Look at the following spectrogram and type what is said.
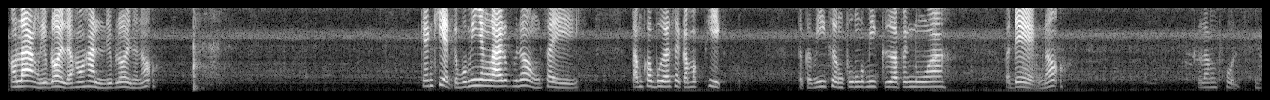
เขาล่างเรียบร้อยแล้วเขาหั่นเรียบร้อยแล้วเนาะ แกงเขียดกับบุมียังไรลูกพี่น้องใส่ตำข้าวเบือใส่กับมักพริก แล้วก็มีเครื่องปรุงก็มีเกลือแป้งนัวปลาแดงเนาะกำลังผลอยู่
